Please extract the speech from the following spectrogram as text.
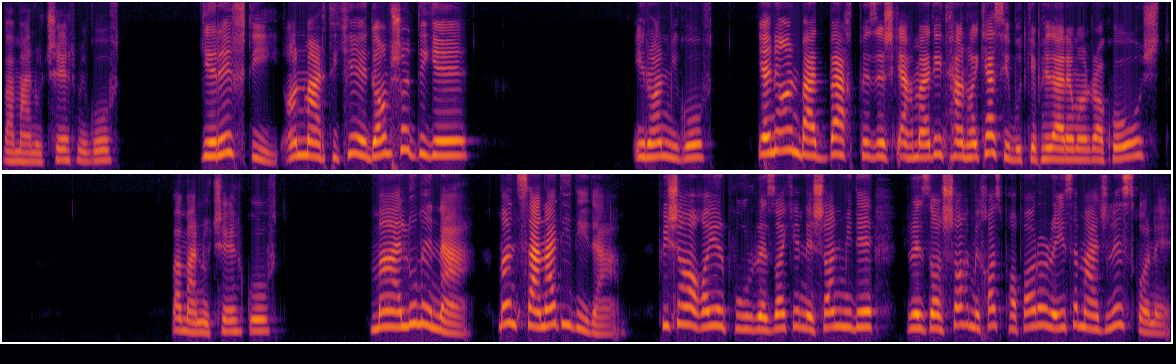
و منوچهر می گفت گرفتی آن مرتیکه ادام شد دیگه ایران می گفت یعنی آن بدبخت پزشک احمدی تنها کسی بود که پدرمان را کشت؟ و منوچهر گفت معلومه نه. من سندی دیدم. پیش آقای پور که نشان میده رضا شاه می‌خواست پاپا رو رئیس مجلس کنه.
